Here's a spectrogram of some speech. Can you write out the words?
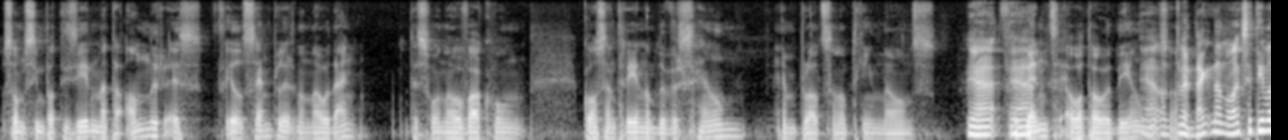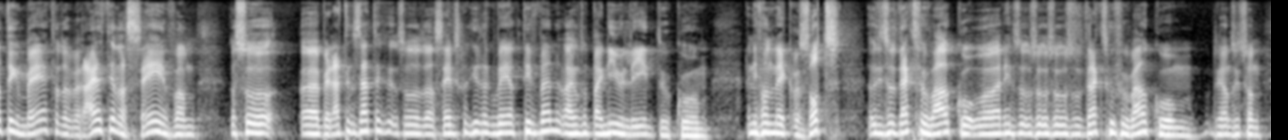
soms sympathiseren met de ander is veel simpeler dan dat we denken. Het is gewoon dat we vaak gewoon concentreren op de verschillen in plaats van op hetgeen dat ons Ja, verbindt en wat dat we delen. Ja, want we denken dan, langs zit iemand tegen mij, ik vond het raar dat dat zei. Van, dat zo, eh, bij letterzetten, zo dat cijferscollectief dat ik bij actief ben, waren zo een paar nieuwe leden toegekomen. En die vonden ik zot, dat die zo direct verwelkomen, waren zo, zo, zo, zo direct goed verwelkomen. Die hadden zoiets van,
